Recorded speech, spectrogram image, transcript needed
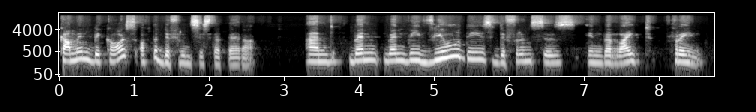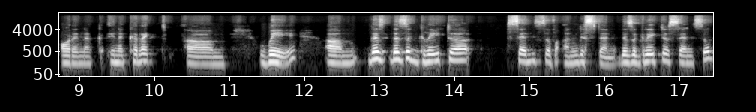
come in because of the differences that there are. And when when we view these differences in the right frame or in a in a correct um, way um, there's there's a greater sense of understanding. There's a greater sense of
